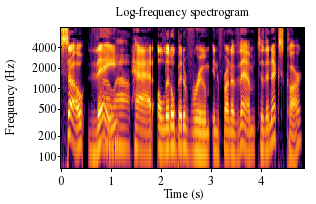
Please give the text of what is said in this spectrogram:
So they Oh, wow. had a little bit of room in front of them to the next car,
